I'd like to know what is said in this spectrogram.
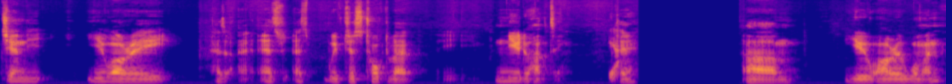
Jen, you are a as as as we've just talked about, new to hunting. Yeah. Okay. Um, you are a woman.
